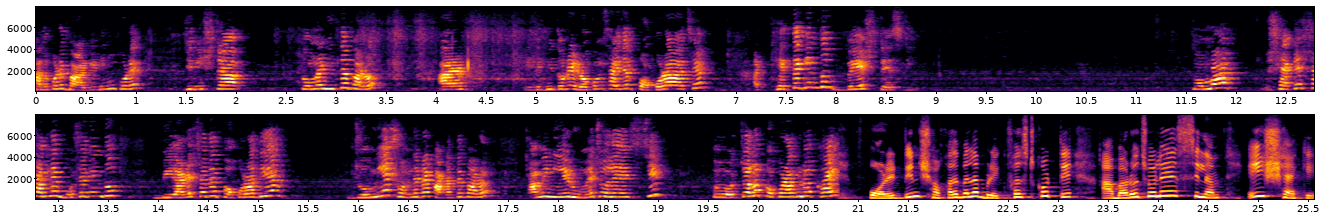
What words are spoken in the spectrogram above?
ভালো করে বার্গেনিং করে জিনিসটা তোমরা নিতে পারো। আর এই যে ভিতরে এরকম সাইজের পকোড়া আছে, আর খেতে কিন্তু বেশ টেস্টি তোমরা শ্যাকের সামনে বসে কিন্তু বিয়ারের সাথে পকোড়া দিয়ে জমিয়ে সন্ধ্যেটা কাটাতে পারো। আমি নিয়ে রুমে চলে এসেছি। তো চলো পকোড়াগুলো খাই। পরের দিন সকালবেলা ব্রেকফাস্ট করতে আবারও চলে এসেছিলাম এই শ্যাকে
